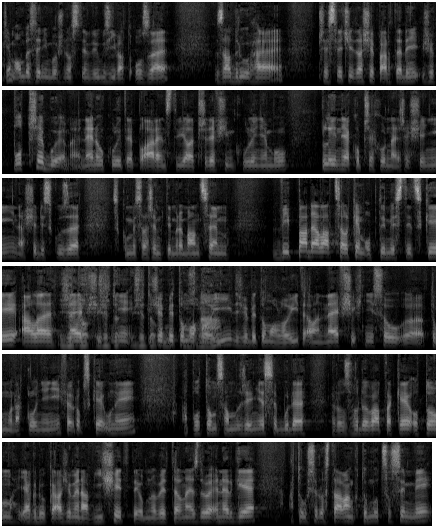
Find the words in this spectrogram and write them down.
těm omezeným možnostem využívat OZE. Za druhé, přesvědčit naše partnery, že potřebujeme nejen kvůli teplárenství, ale především kvůli němu plyn jako přechodné řešení. Naše diskuze s komisařem Timmermansem vypadala celkem optimisticky, ale že ne to, všichni, že, to, že, to že by to mohlo jít, že by to mohlo jít, ale ne všichni jsou eh, tomu nakloněni v Evropské unii. A potom samozřejmě se bude rozhodovat také o tom, jak dokážeme navýšit ty obnovitelné zdroje energie. A to už se dostávám k tomu, co si my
